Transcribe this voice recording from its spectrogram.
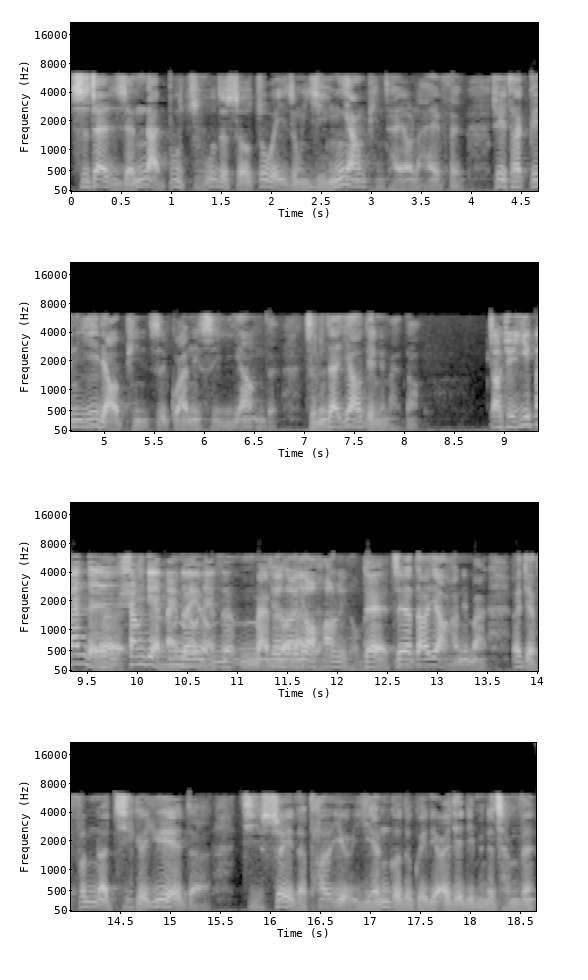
是在人奶不足的时候，作为一种营养品才有奶粉，所以它跟医疗品质管理是一样的，只能在药店里买到。啊，就一般的商店买不到奶粉，买不到药行里头买。对，只要到药行里买，而且分了几个月的、几岁的，它有严格的规定，而且里面的成分，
